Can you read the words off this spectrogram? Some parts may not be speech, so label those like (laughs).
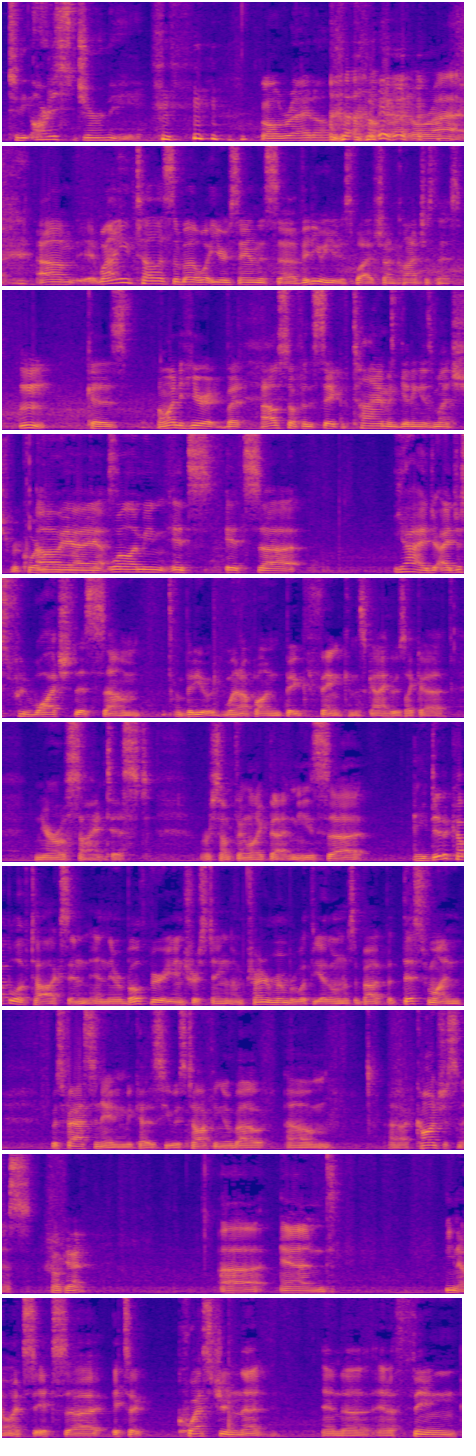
to the artist's journey. (laughs) All right, all right. (laughs) all right, all right. Um, why don't you tell us about what you were saying? This uh, video you just watched on consciousness. Hmm. Because I wanted to hear it, but I also, for the sake of time and getting as much recorded. Oh yeah, yeah. Well, I mean, it's it's uh, yeah. I, I just would watch this um, video. It went up on Big Think, and this guy who's like a neuroscientist or something like that, and he's uh, he did a couple of talks, and and they were both very interesting. I'm trying to remember what the other one was about, but this one was fascinating because he was talking about um, uh, consciousness okay. uh, and you know it's it's uh, it's a question that and a, and a thing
